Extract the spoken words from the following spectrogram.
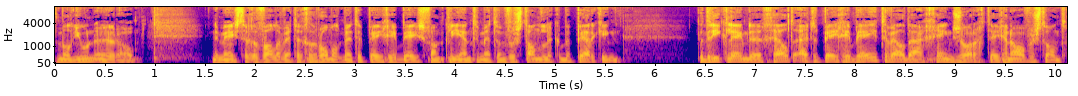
miljoen euro. In de meeste gevallen werd er gerommeld met de pgb's van cliënten met een verstandelijke beperking. De drie claimden geld uit het pgb, terwijl daar geen zorg tegenover stond.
